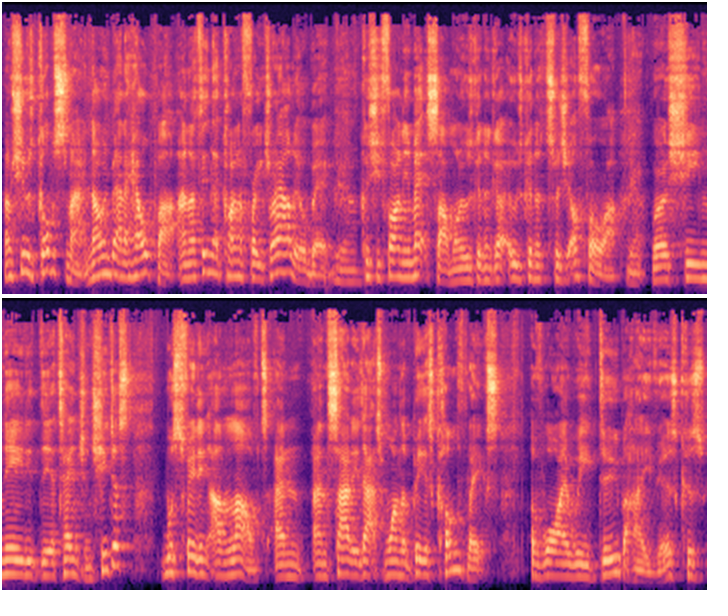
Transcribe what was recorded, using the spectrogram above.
And she was gobsmacked. No one better to help her, and I think that kind of freaked her out a little bit Yeah. because she finally met someone who was going to go, who was going to switch it off for her. Yeah. Whereas she needed the attention. She just was feeling unloved, and and sadly, that's one of the biggest conflicts of why we do behaviours because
